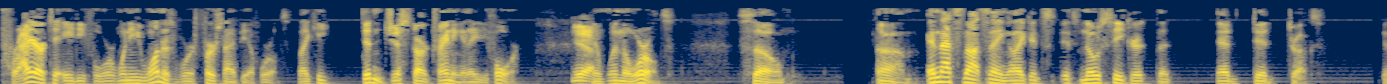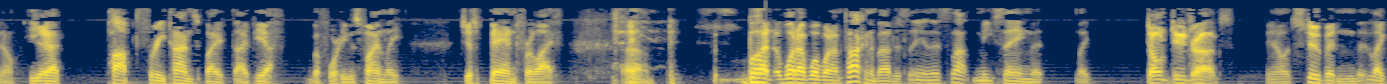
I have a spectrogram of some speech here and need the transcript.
prior to 84 when he won his first IPF Worlds. Like he didn't just start training in 84 Yeah. and win the Worlds. So, um, and that's not saying like it's, it's no secret that Ed did drugs. You know, he Yeah. got popped three times by IPF before he was finally just banned for life. Um, but what I, what what I'm talking about is you know, it's not me saying that like don't do drugs. You know, it's stupid and like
